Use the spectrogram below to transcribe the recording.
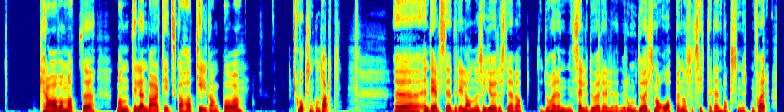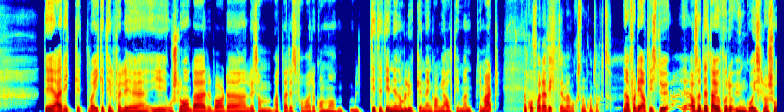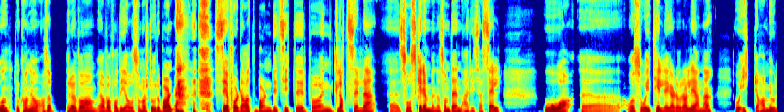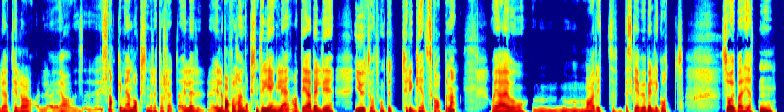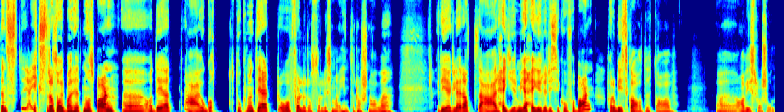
krav om at eh, man til enhver tid skal ha tilgang på voksenkontakt. En del steder i landet så gjøres det ved at du har en celledør eller en romdør som er åpen, og så sitter det en voksen utenfor. Det ikke, var ikke tilfellet i, i Oslo. Der var det liksom at arrestforvaret kom og tittet inn gjennom luken en gang i halvtimen, primært. Men hvorfor er det viktig med voksenkontakt? Ja, fordi at hvis du Altså, dette er jo for å unngå isolasjon. Du kan jo altså prøve å, ja, i hvert fall de av oss som har store barn, se for deg at barnet ditt sitter på en glattcelle Eh, så skremmende som den er i seg selv, og, eh, og så i tillegg er du alene og ikke har mulighet til å ja, snakke med en voksen, rett og slett, eller, eller, i hvert fall ha en voksen tilgjengelig, at det er veldig i utgangspunktet trygghetsskapende. Og jeg er jo Marit beskrev jo veldig godt sårbarheten, den ekstra sårbarheten hos barn, eh, og det er jo godt dokumentert, og følger også liksom av internasjonale regler, at det er høyere, mye høyere risiko for barn for å bli skadet av, uh, av isolasjon.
